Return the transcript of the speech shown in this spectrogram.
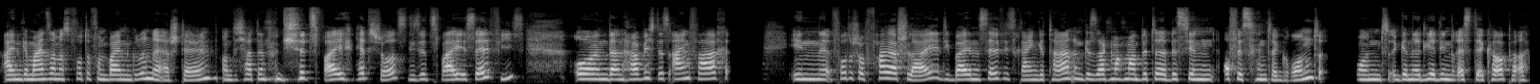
ein gemeinsames Foto von beiden Gründern erstellen und ich hatte nur diese zwei Headshots, diese zwei Selfies und dann habe ich das einfach in Photoshop Firefly die beiden Selfies reingetan und gesagt, mach mal bitte ein bisschen Office-Hintergrund und generiere den Rest der Körper.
